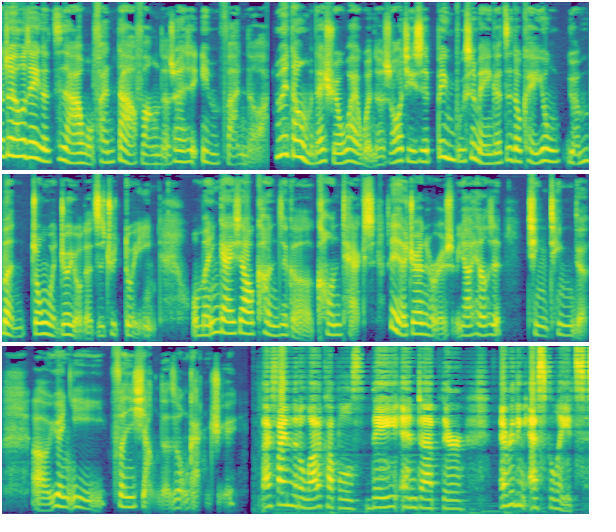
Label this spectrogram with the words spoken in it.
那最后这个字啊，我翻大方的，算是硬翻的啦。因为当我们在学外文的时候，其实并不是每一个字都可以用原本中文就有的字去对应。我们应该是要看这个 context。这里的 generous 比较像是倾听的，呃，愿意分享的这种感觉。I find that a lot of couples, they end up their everything escalates,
